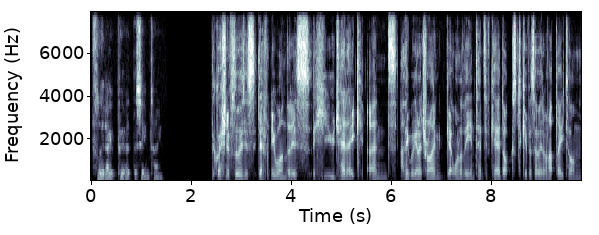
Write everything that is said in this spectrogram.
fluid output at the same time? The question of fluids is definitely one that is a huge headache, and I think we're going to try and get one of the intensive care docs to give us a bit of an update on,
